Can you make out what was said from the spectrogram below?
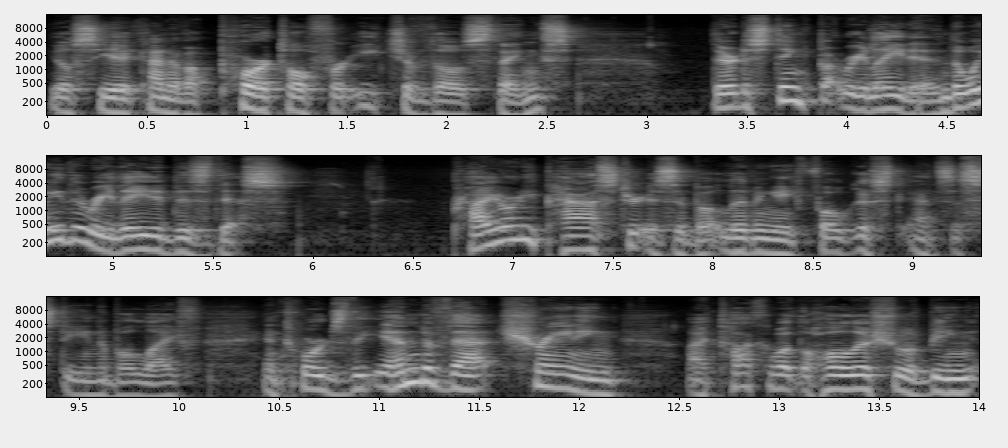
you'll see a kind of a portal for each of those things. They're distinct but related. And the way they're related is this. Priority Pastor is about living a focused and sustainable life. And towards the end of that training, I talk about the whole issue of being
